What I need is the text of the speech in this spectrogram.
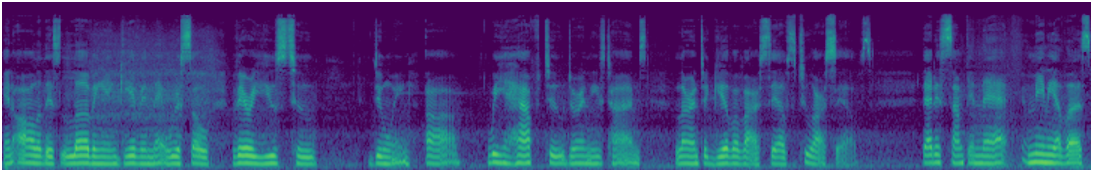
in all of this loving and giving that we're so very used to doing. Uh, we have to, during these times, learn to give of ourselves to ourselves. That is something that many of us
